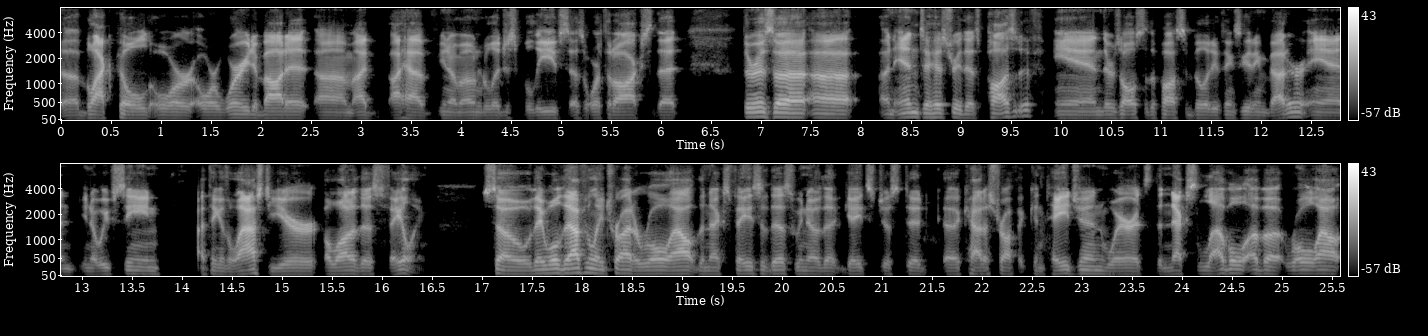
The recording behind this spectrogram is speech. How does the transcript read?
uh, black pilled or or worried about it. Um, I I have you know my own religious beliefs as Orthodox that there is a, a an end to history that's positive, and there's also the possibility of things getting better. And you know we've seen I think in the last year a lot of this failing. So they will definitely try to roll out the next phase of this. We know that Gates just did a catastrophic contagion, where it's the next level of a rollout.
